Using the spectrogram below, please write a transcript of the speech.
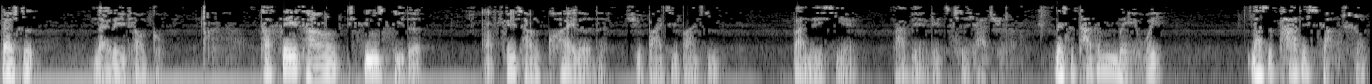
但是来了一条狗，它非常欣喜的啊，非常快乐的去吧唧吧唧把那些大便给吃下去了。那是它的美味，那是它的享受。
